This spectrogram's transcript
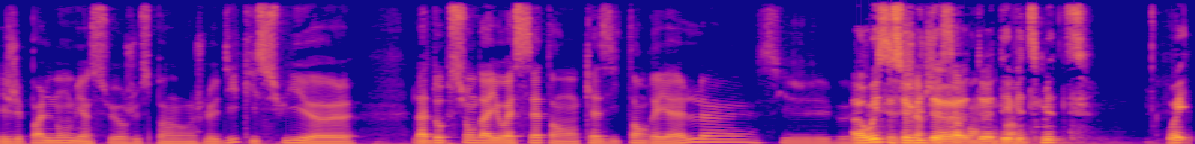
et j'ai pas le nom bien sûr, juste pendant je le dis, qui suit euh, l'adoption d'iOS 7 en quasi temps réel. ah oui, c'est celui de, David Smith. Oui,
